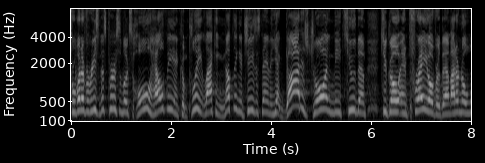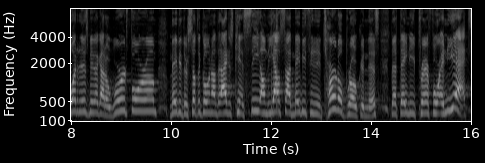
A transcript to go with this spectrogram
For whatever reason, this person looks whole, healthy, and complete, lacking nothing in Jesus' name. And yet, God is drawing me to them to go and pray over them. I don't know what it is. Maybe I got a word for them. Maybe there's something going on that I just can't see on the outside. Maybe it's an internal brokenness that they need prayer for. And yet,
